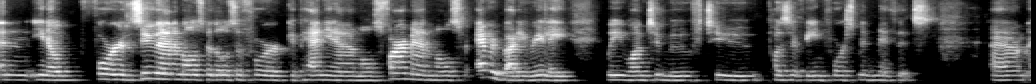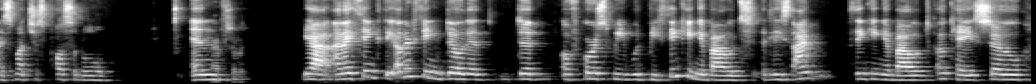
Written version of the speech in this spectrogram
and you know for zoo animals but also for companion animals farm animals for everybody really we want to move to positive reinforcement methods um, as much as possible and Absolutely. Yeah, and I think the other thing, though, that that of course we would be thinking about, at least I'm thinking about. Okay, so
